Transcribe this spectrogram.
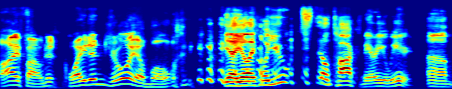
I found it quite enjoyable Yeah, you're like, well, you still talk very weird. Um,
